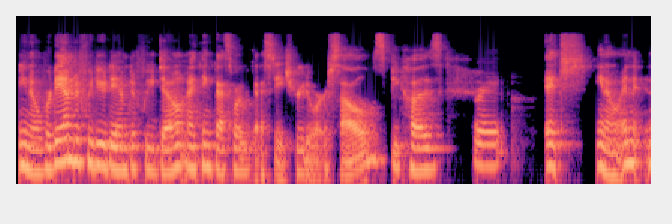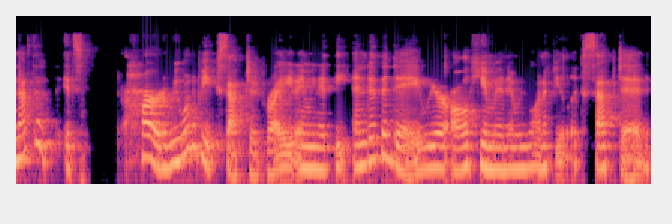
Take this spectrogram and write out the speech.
you know we're damned if we do damned if we don't. And i think that's why we've got to stay true to ourselves because right. it's you know and not that it's hard we want to be accepted right i mean at the end of the day we are all human and we want to feel accepted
